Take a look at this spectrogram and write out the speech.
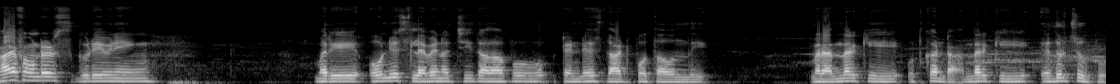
హాయ్ ఫౌండర్స్ గుడ్ ఈవినింగ్ మరి ఓ న్యూస్ లెవెన్ వచ్చి దాదాపు టెన్ డేస్ దాటిపోతూ ఉంది. మరి అందరికీ ఉత్కంఠ అందరికీ ఎదురుచూపు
